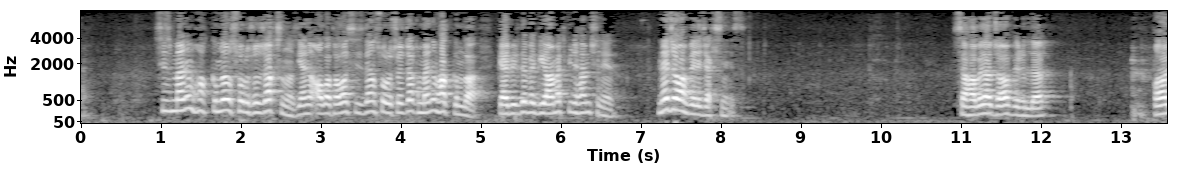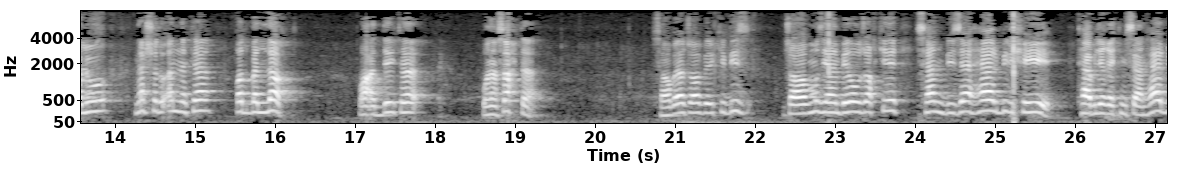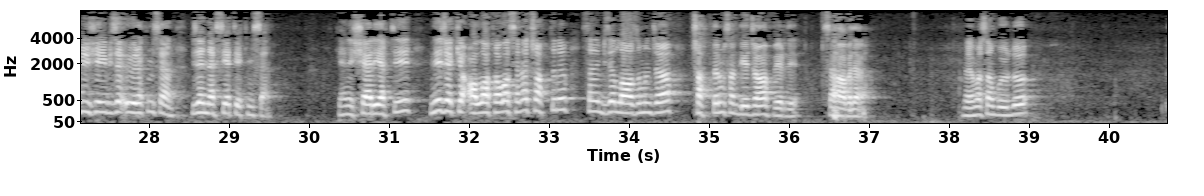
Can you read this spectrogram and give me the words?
Siz mənim haqqımda da soruşacaqsınız. Yəni, Allah tala sizdən soruşacaq mənim haqqımda. Qəbirdə və qiyamət günü həmçinin. Nə cavab verəcəksiniz? Səhabələr cavab verirlər. Qalu, nəşhədu ənəkə qad bəlləqd və əddeytə və nəsəhtə. Səhabələr cavab verir ki, biz cavabımız yəni belə olacaq ki, sən bizə hər bir şeyi təbliğ etmisən, hər bir şeyi bizə öyrətmisən, bizə nəsiyyət etmisən. Yəni, şəriəti necə ki, Allah Taala sənə çatdırıb, sən bizə lazımınca çatdırmısan deyə cavab verdi səhabələr. Peyğəmbər buyurdu,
